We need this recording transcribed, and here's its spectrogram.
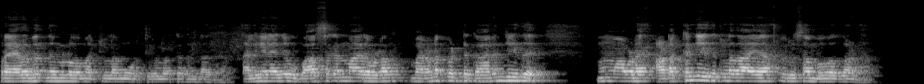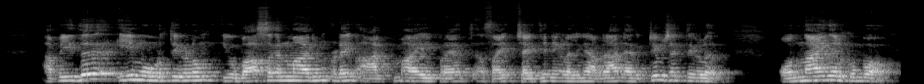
പ്രേതബന്ധങ്ങളോ മറ്റുള്ള മൂർത്തികളോ ഒക്കെ ഉണ്ടാകുക അല്ലെങ്കിൽ അതിന്റെ ഉപാസകന്മാരവിടെ മരണപ്പെട്ട് കാലം ചെയ്ത് അവിടെ അടക്കം ചെയ്തിട്ടുള്ളതായ ഒരു സംഭവമൊക്കെയാണ് അപ്പൊ ഇത് ഈ മൂർത്തികളും ഈ ഉപാസകന്മാരും ഇവിടെ ആത്മാ ഈ ചൈതന്യങ്ങൾ അല്ലെങ്കിൽ അവരാ നെഗറ്റീവ് ശക്തികൾ ഒന്നായി നിൽക്കുമ്പോൾ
